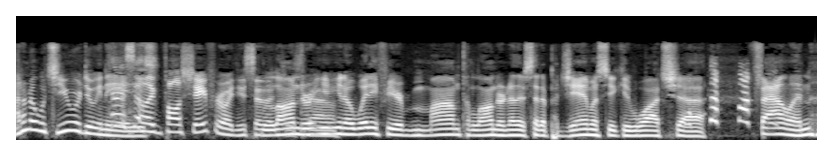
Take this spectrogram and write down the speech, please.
I don't know what you were doing in the I 80s. sound like Paul Shaffer when you said that. just you, you know, waiting for your mom to launder another set of pajamas so you could watch uh, Fallon.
